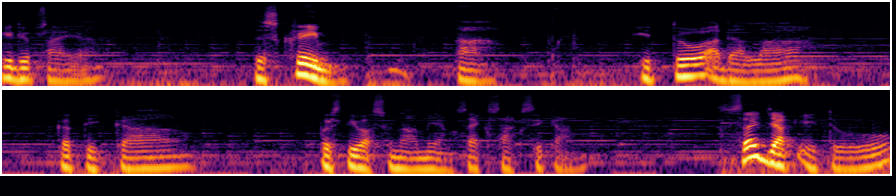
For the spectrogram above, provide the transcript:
hidup saya. The Scream. Nah, itu adalah ketika peristiwa tsunami yang saya saksikan. Sejak itu,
